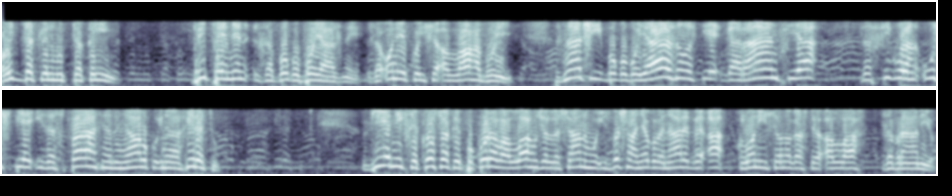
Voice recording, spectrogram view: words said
uiddat lil muttaqin pripremljen za bogobojazne za one koji se Allaha boji znači bogobojaznost je garancija za siguran uspjeh i za spas na dunjaluku i na ahiretu vjernik se kroz svake pokorava Allahu Đalešanuhu izvršava njegove naredbe a kloni se onoga što je Allah zabranio.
